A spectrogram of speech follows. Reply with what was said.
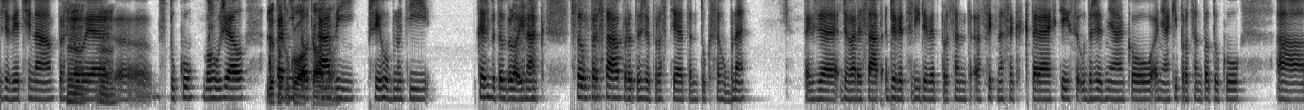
že většina prsou hmm, je hmm. Z tuku, bohužel. A je první, co odchází tkáň, při hubnutí, kež by to bylo jinak, jsou prsa, protože prostě ten tuk se hubne. Takže 99,9% fitnessek, které chtějí si udržet nějakou, nějaký procento tuku, a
